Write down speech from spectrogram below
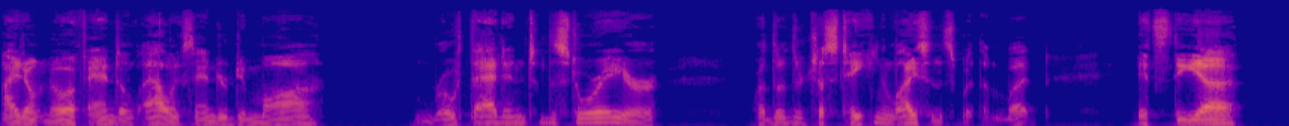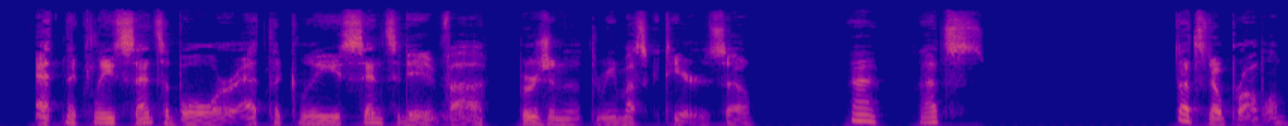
I don't know if Alexander Dumas wrote that into the story or whether they're just taking license with him, but it's the uh, ethnically sensible or ethically sensitive uh, version of the Three Musketeers. So, eh, that's that's no problem.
